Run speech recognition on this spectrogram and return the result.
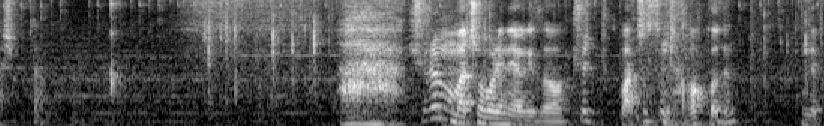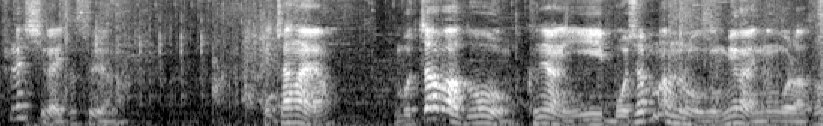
아쉽다 아 Q를 못 맞춰버리네 여기서. Q 맞췄으면 잡았거든? 근데 플래시가 있었으려나? 괜찮아요. 못 잡아도 그냥 이 모션만으로 의미가 있는 거라서.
